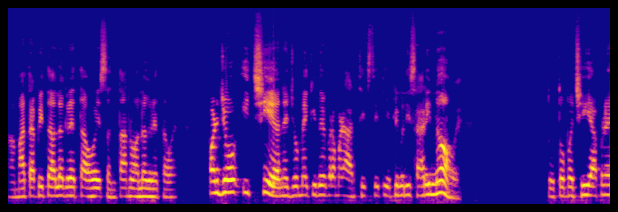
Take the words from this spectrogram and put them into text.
માતા પિતા અલગ રહેતા હોય, સંતાનો અલગ રહેતા હોય. પણ જો ઈચ્છીએ અને જો મેં કીધું એ પ્રમાણે આર્થિક સ્થિતિ એટલી બધી સારી ન હોય, તો તો પછી આપણે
